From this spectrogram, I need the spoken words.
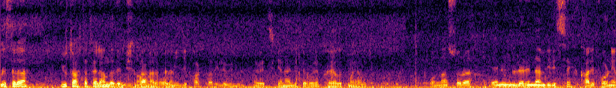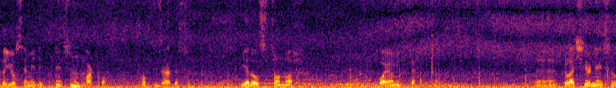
mesela Utah'ta falan da demiştin onlara o falan. milli parklarıyla ünlü. Evet genellikle böyle kayalık mayalık. Ondan sonra en ünlülerinden birisi Kaliforniya'da Yosemite National Hmm. Park var. Çok güzeldir. Yellowstone var. Wyoming'de. Ee, Glacier National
